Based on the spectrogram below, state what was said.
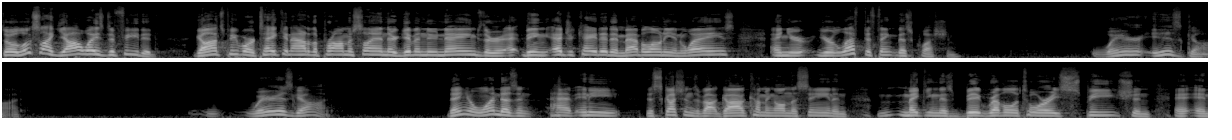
So it looks like Yahweh's defeated. God's people are taken out of the promised land. They're given new names. They're being educated in Babylonian ways and you're, you're left to think this question Where is God? Where is God? Daniel 1 doesn't have any discussions about God coming on the scene and making this big revelatory speech and, and, and,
